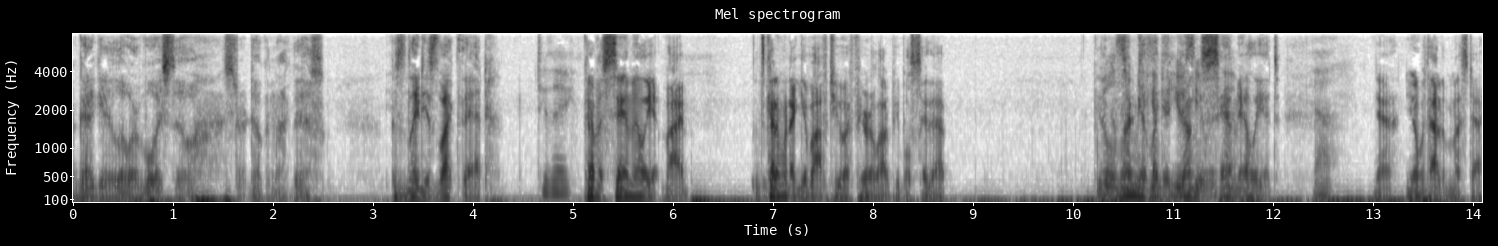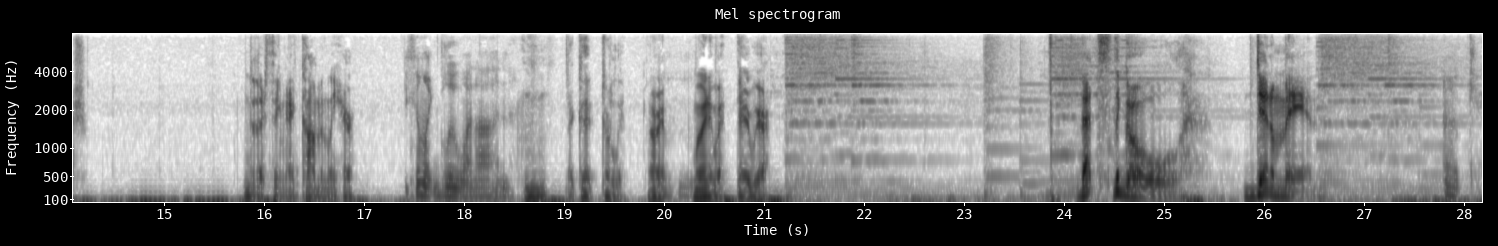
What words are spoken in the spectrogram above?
I gotta get a lower voice though. Start talking like this, because ladies like that. Do they? Kind of a Sam Elliott vibe. It's kind of what I give off to. I fear a lot of people say that. People will Remind me of like a young you Sam them. Elliott. Yeah. Yeah, you know, without a mustache. Another thing I commonly hear. You can like glue one on. Mm-hmm. I could totally. All right. Well, anyway, there we are. That's the goal. Denim Man. Okay.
